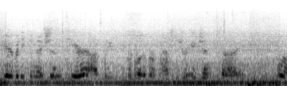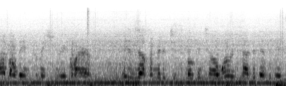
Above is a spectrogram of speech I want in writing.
If you have any connections here, uh, please speak with one of our passenger agents. Uh, we'll have all the information you require. It is not permitted to smoke until well inside the designated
